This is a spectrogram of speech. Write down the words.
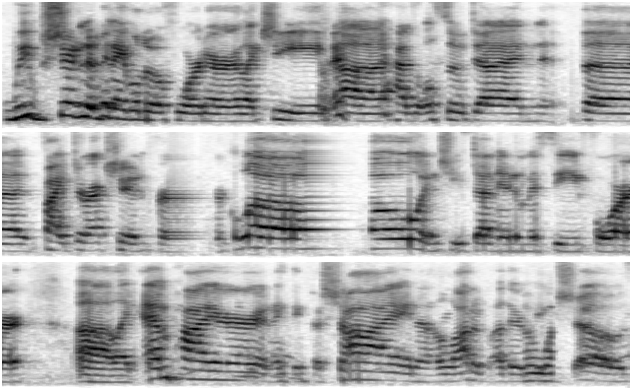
We shouldn't have been able to afford her. Like she uh, has also done the fight direction for Glow, and she's done intimacy for uh, like Empire, and I think The Chi, and a lot of other oh, big wow. shows.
